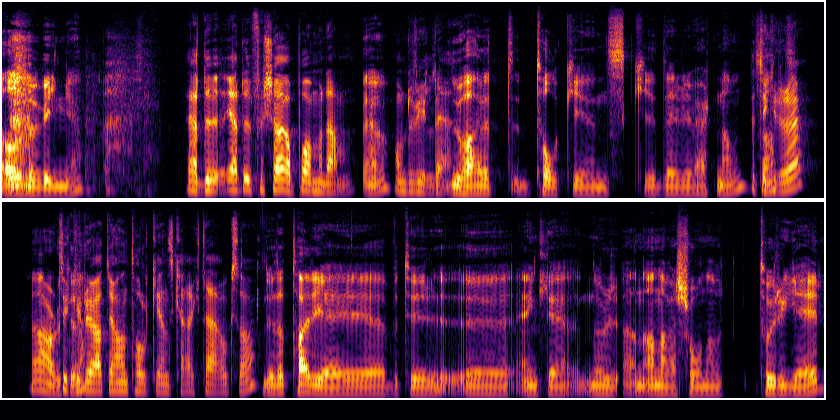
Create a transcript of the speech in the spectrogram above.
alvevinge. Ja du, ja, du får kjøre på med den Ja. om du vil det. Du har et tolkiensk derivert navn. Tycker sant? du det? Ja, har du Tycker ikke det? du at jeg har en tolkiensk karakter også? Du vet at Tarjei betyr uh, egentlig en annen versjon av Torgeir.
